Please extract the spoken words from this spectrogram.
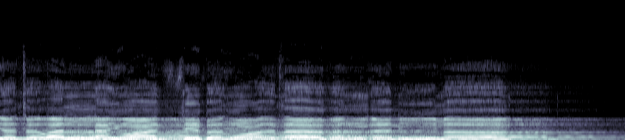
يتول يعذبه عذابا أليما.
